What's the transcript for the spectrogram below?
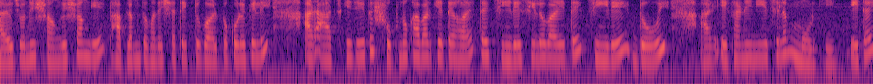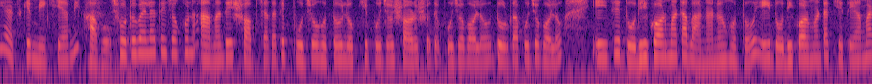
আয়োজনের সঙ্গে সঙ্গে ভাবলাম তোমাদের সাথে একটু গল্প করে ফেলি। আর আজকে যেহেতু শুকনো খাবার খেতে হয় তাই চিঁড়ে ছিল বাড়িতে চিঁড়ে, দই আর এখানে নিয়েছিলাম মুরগি। এটাই আজকে মেখে আমি খাব। ছোটবেলাতে যখন আমাদের সব জায়গাতে পুজো হতো, লক্ষ্মী পুজো, সরস্বতী পুজো বলো, দুর্গা পুজো বলো, এই যে দধিকর্মাটা বানানো হতো, এই দধিকর্মাটা খেতে আমার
